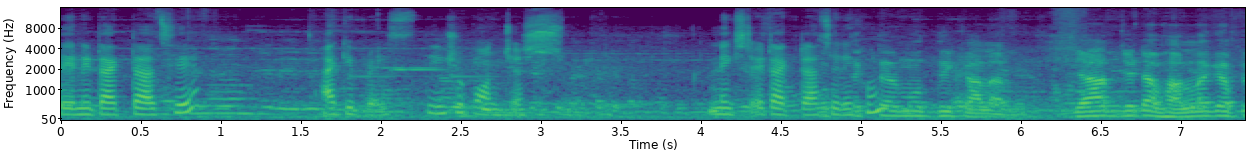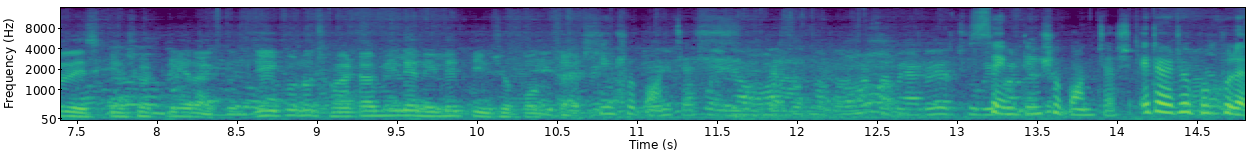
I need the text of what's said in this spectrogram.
দেন এটা একটা আছে একই প্রাইস তিনশো পঞ্চাশ। নেক্সট এটা একটা আছে দেখুন। প্রত্যেকটার মধ্যে কালার যার যেটা ভালো লাগে আপনার স্ক্রিনশট নিয়ে রাখবেন। যে কোনো ছয়টা মিলে নিলে তিনশো পঞ্চাশ। তিনশো পঞ্চাশ। সেম তিনশো পঞ্চাশ। এটা খুলে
